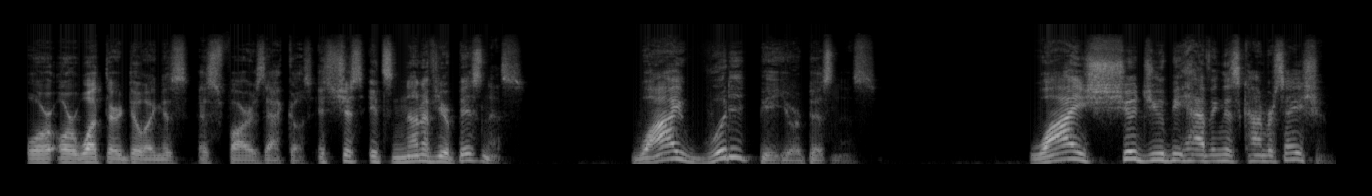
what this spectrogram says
or or what they're doing as as far as that goes. It's just it's none of your business. Why would it be your business? Why should you be having this conversation?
